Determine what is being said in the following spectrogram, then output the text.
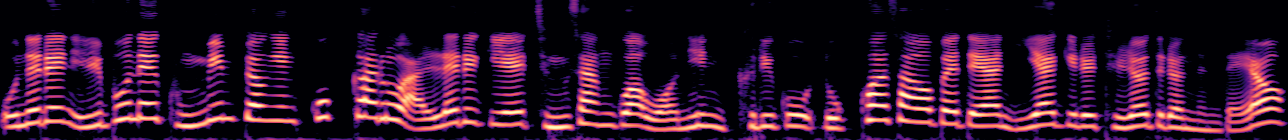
오늘은 일본의 국민병인 꽃가루 알레르기의 증상과 원인 그리고 녹화 사업에 대한 이야기를 들려드렸는데요.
